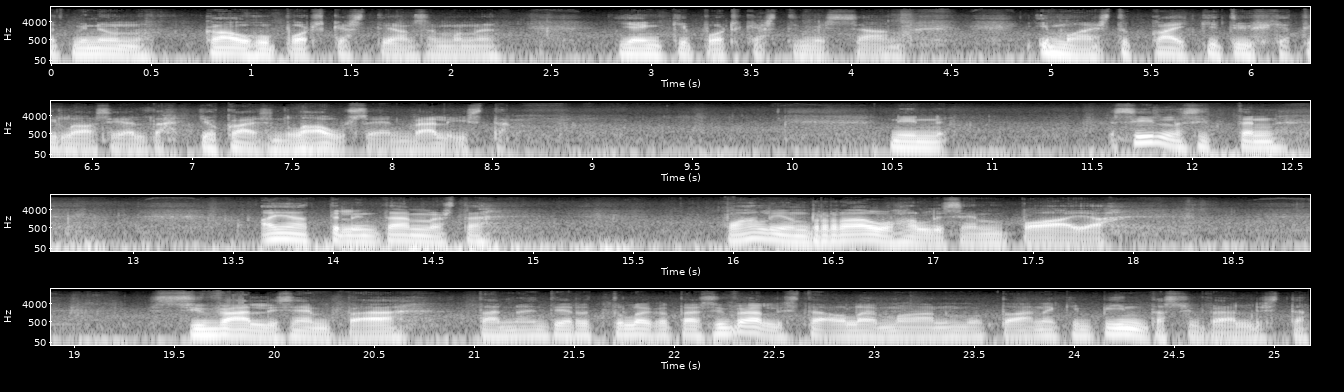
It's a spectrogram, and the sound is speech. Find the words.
Et minun kauhupodcasti on semmonen jenkkipodcasti, missä on imaistu kaikki tyhjä tila sieltä jokaisen lauseen välistä. Niin sillä sitten ajattelin tämmöistä paljon rauhallisempaa ja syvällisempää, tai en tiedä tuleeko tämä syvällistä olemaan, mutta ainakin pintasyvällistä.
